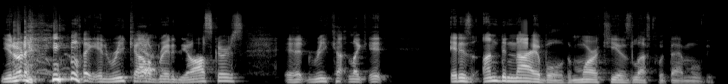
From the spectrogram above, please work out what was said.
You know what I mean? like it recalibrated yeah. the Oscars. It recal like it. It is undeniable the mark he has left with that movie.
